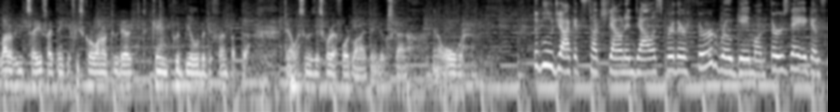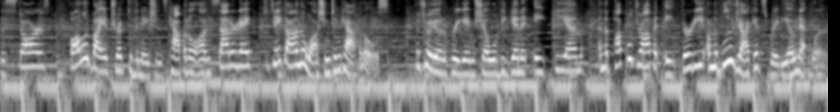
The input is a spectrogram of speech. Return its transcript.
lot of huge saves. I think if he scored one or two there, the game could be a little bit different. But uh, you know, as soon as they scored that fourth one, I think it was kind of you know over. The Blue Jackets touched down in Dallas for their third road game on Thursday against the Stars, followed by a trip to the nation's capital on Saturday to take on the Washington Capitals. The Toyota pregame show will begin at 8 p.m. and the puck will drop at 8:30 on the Blue Jackets radio network.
